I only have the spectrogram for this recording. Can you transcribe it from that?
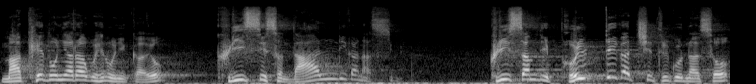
마케도니아라고 해놓으니까요, 그리스에서 난리가 났습니다. 그리스 사람들이 벌떼같이 들고 나서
